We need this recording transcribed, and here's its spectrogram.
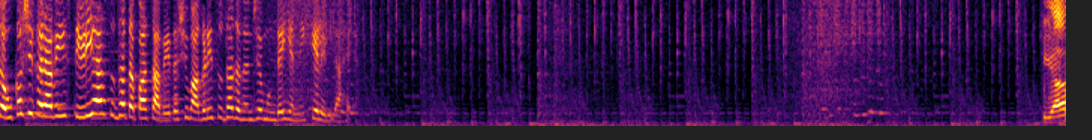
चौकशी करावी सीडीआर सुद्धा तपासावेत अशी मागणी सुद्धा धनंजय मुंडे यांनी केलेली आहे. या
